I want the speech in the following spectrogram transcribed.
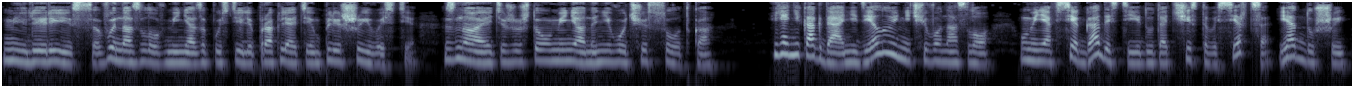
«Миллерис, вы назло в меня запустили проклятием плешивости. Знаете же, что у меня на него чесотка». «Я никогда не делаю ничего назло. У меня все гадости идут от чистого сердца и от души»,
